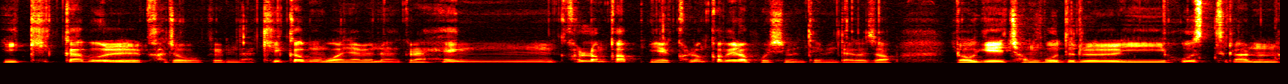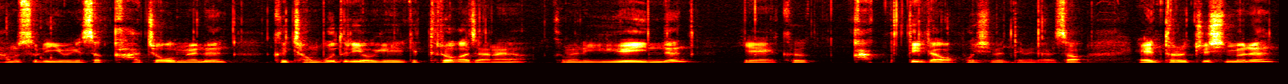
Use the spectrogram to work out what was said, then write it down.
이 키값을 가져올 겁니다. 키값은 뭐냐면은 그냥 행 column값, 예, column값이라 보시면 됩니다. 그래서 여기 정보들을 이 호스트라는 함수를 이용해서 가져오면은 그 정보들이 여기 이렇게 들어가잖아요. 그러면 위에 있는 예, 그 값들이라고 보시면 됩니다. 그래서 엔터를 주시면은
